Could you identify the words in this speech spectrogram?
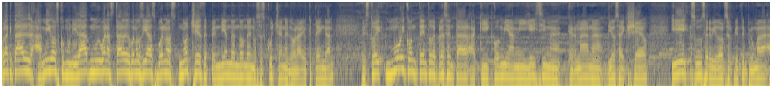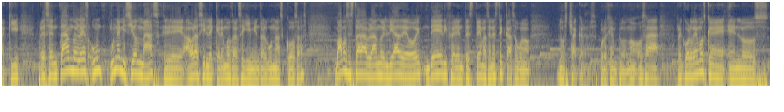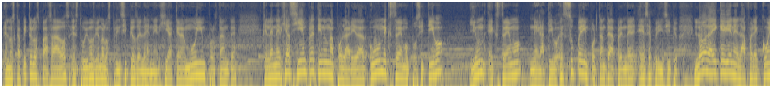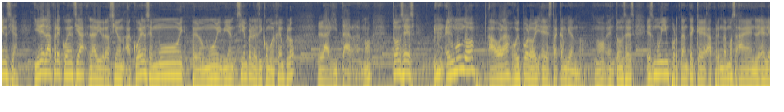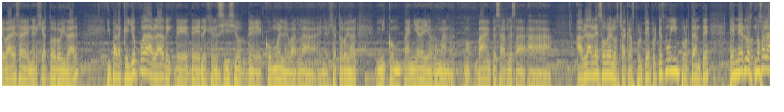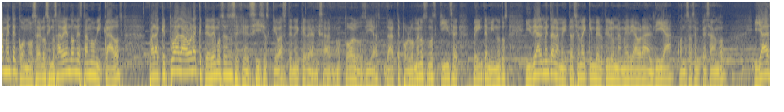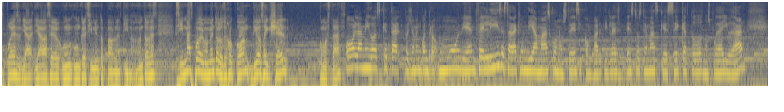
Hola, ¿qué tal amigos, comunidad? Muy buenas tardes, buenos días, buenas noches, dependiendo en dónde nos escuchen, el horario que tengan. Estoy muy contento de presentar aquí con mi amiguísima hermana Diosa Excel y su servidor Serpiente Emplumada aquí presentándoles una emisión más. Eh, ahora sí le queremos dar seguimiento a algunas cosas. Vamos a estar hablando el día de hoy de diferentes temas. En este caso, bueno, los chakras, por ejemplo, ¿no? O sea, recordemos que en los, en los capítulos pasados estuvimos viendo los principios de la energía, que era muy importante que la energía siempre tiene una polaridad, un extremo positivo y un extremo negativo. Es súper importante aprender ese principio. Luego de ahí que viene la frecuencia y de la frecuencia la vibración. Acuérdense muy, pero muy bien, siempre les di como ejemplo la guitarra, ¿no? Entonces, el mundo ahora, hoy por hoy, está cambiando, ¿no? Entonces es muy importante que aprendamos a elevar esa energía toroidal y para que yo pueda hablar del ejercicio de cómo elevar la energía toroidal, mi compañera y hermana va a empezarles a, hablarles sobre los chakras. ¿Por qué? Porque es muy importante tenerlos, no solamente conocerlos, sino saber en dónde están ubicados para que tú a la hora que te demos esos ejercicios que vas a tener que realizar ¿no? todos los días, darte por lo menos unos 15, 20 minutos. Idealmente a la meditación hay que invertirle una media hora al día cuando estás empezando y ya después ya, va a ser un, crecimiento paulatino. ¿no? Entonces, sin más por el momento, los dejo con Dios Shell. ¿Cómo estás? Hola amigos, ¿qué tal? Pues yo me encuentro muy bien, feliz de estar aquí un día más con ustedes y compartirles estos temas que sé que a todos nos puede ayudar.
